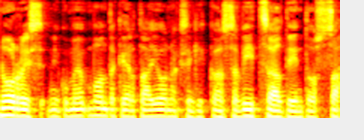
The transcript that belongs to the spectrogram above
Norris, niin kuin me monta kertaa Joonaksenkin kanssa vitsailtiin tuossa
